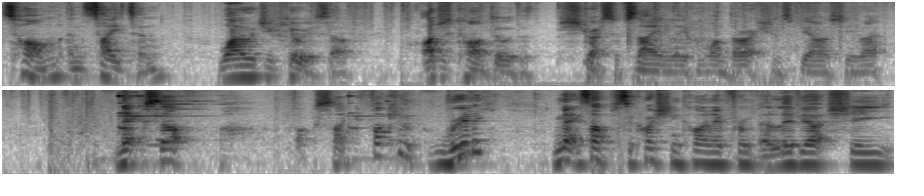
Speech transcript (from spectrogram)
Tom, and Satan, why would you kill yourself? I just can't deal with the stress of Zayn leaving One Direction, to be honest with you, mate. Next up, oh, fuck's sake, fucking, really? Next up is a question coming in from Olivia. She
